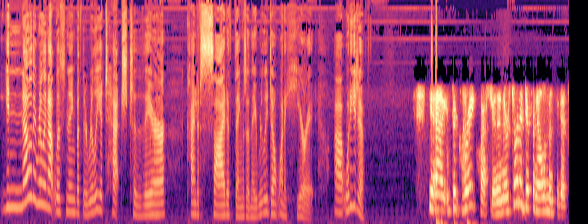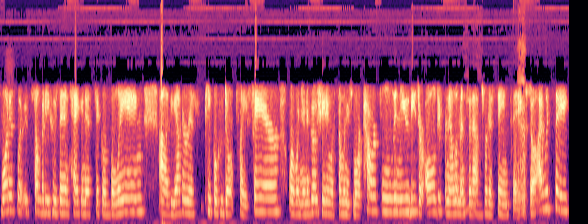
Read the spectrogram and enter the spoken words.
you know they're really not listening, but they're really attached to their kind of side of things, and they really don't want to hear it. Uh, what do you do? Yeah, it's a great question, and there's sort of different elements of this. One is what is somebody who's antagonistic or bullying. Uh, the other is people who don't play fair, or when you're negotiating with someone who's more powerful than you. These are all different elements of that sort of same thing. So I would say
